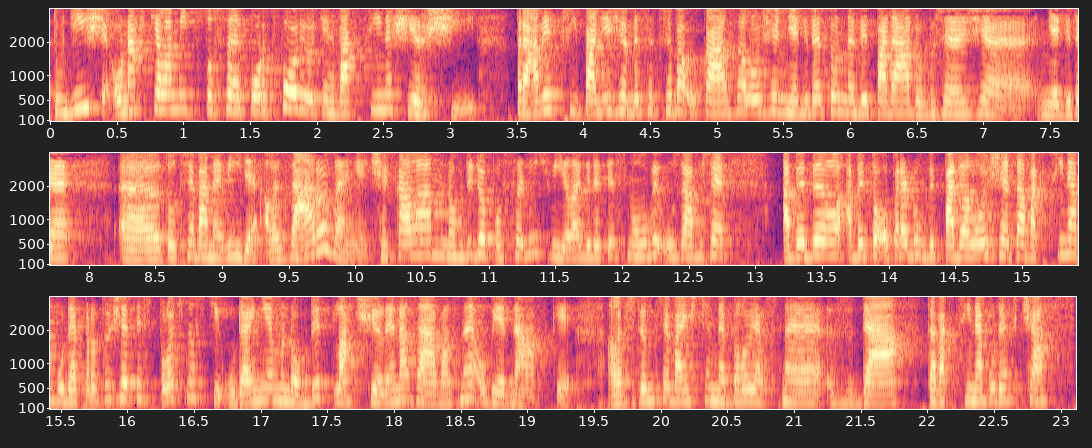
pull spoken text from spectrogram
Tudíž ona chtěla mít to své portfolio těch vakcín širší. Právě v případě, že by se třeba ukázalo, že někde to nevypadá dobře, že někde eh, to třeba nevíde. Ale zároveň čekala mnohdy do poslední chvíle, kdy ty smlouvy uzavře, aby, byl, aby to opravdu vypadalo, že ta vakcína bude, protože ty společnosti údajně mnohdy tlačily na závazné objednávky. Ale přitom třeba ještě nebylo jasné, zda ta vakcína bude včas.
